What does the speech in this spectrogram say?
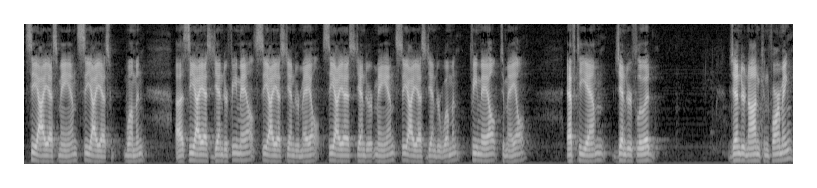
CIS man, CIS woman, uh, CIS gender female, CIS gender male, CIS gender man, CIS gender woman, female to male, FTM, gender fluid, gender nonconforming,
